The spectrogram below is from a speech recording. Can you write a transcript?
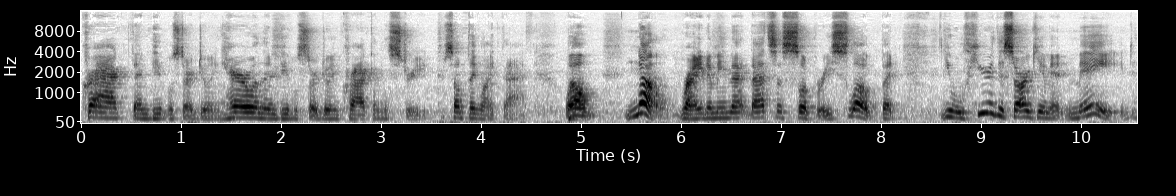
crack, then people start doing heroin, then people start doing crack in the street, something like that. Well, no, right? I mean, that, that's a slippery slope, but you will hear this argument made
